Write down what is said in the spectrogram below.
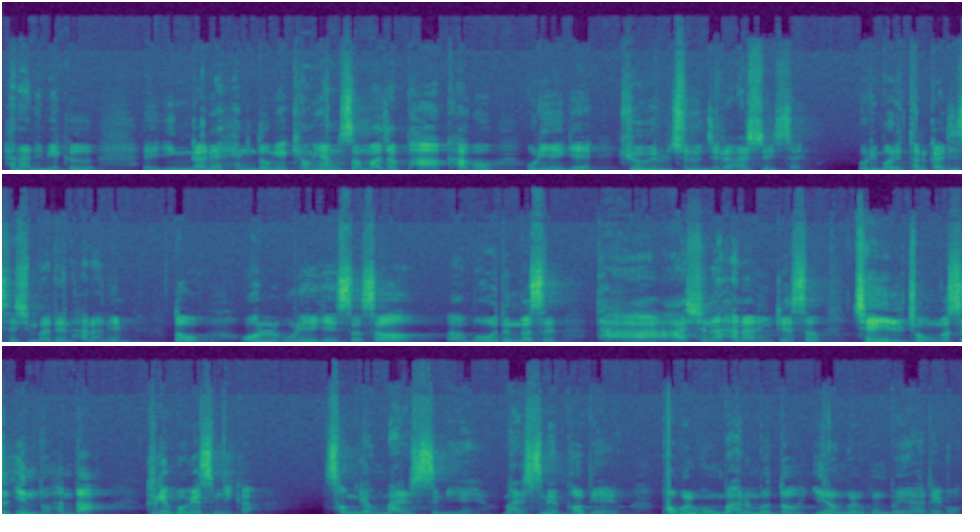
하나님이 그 인간의 행동의 경향성마저 파악하고 우리에게 교훈을 주는지를 알 수 있어요. 우리 머리털까지 세신 바된 하나님 또 오늘 우리에게 있어서 어, 모든 것을 다 아시는 하나님께서 제일 좋은 것을 인도한다. 그게 뭐겠습니까? 성경 말씀이에요. 말씀의 법이에요. 법을 공부하는 분도 이런 걸 공부해야 되고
